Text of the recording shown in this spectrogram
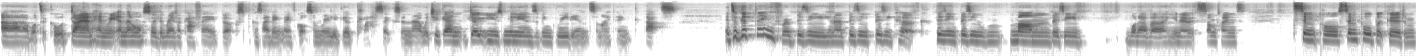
uh, what's it called, Diana Henry, and then also the River Cafe books because I think they've got some really good classics in there, which again don't use millions of ingredients, and I think that's it's a good thing for a busy, you know, busy busy cook, busy busy mum, busy whatever. You know, it's sometimes simple, simple but good, and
